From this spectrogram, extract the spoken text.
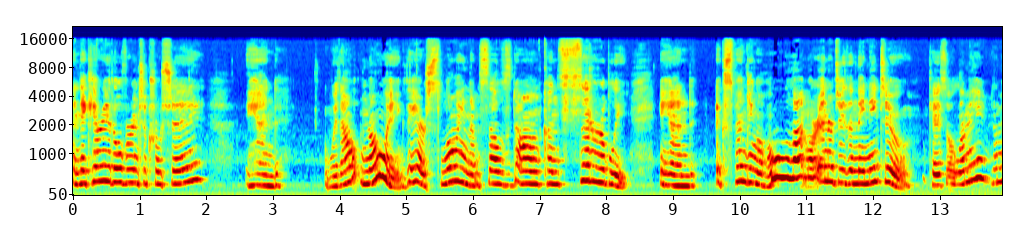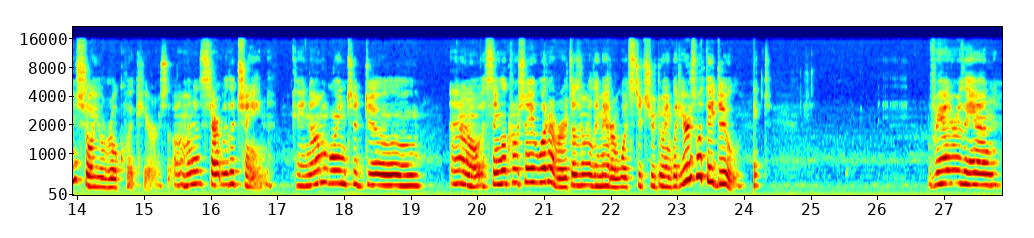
And they carry it over into crochet and without knowing, they are slowing themselves down considerably and expending a whole lot more energy than they need to. Okay, so let me, let me show you real quick here. So I'm going to start with a chain. Okay, now I'm going to do, I don't know, a single crochet, whatever. It doesn't really matter what stitch you're doing, but here's what they do. Right? rather than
